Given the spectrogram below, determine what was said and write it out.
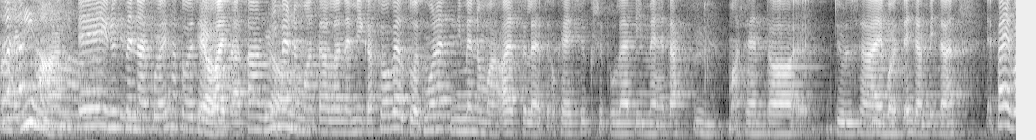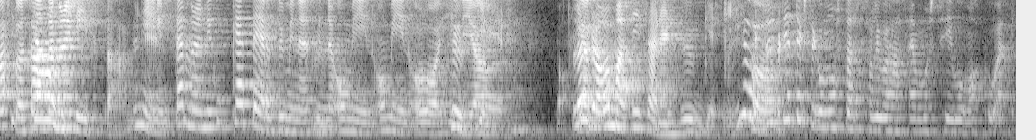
Mä olin ihan... Ei, nyt mennään kuule ihan toiseen Joo, laitaan. Tämä on joo. nimenomaan tällainen, mikä soveltuu, että monet nimenomaan ajattelee, että okei, syksy tulee pimeätä, Mm. masentaa, tylsää, ei voi tehdä mitään. Päinvastoin Siis tämä on tämmöinen. Niin, tämmöinen niinku käpertyminen sinne omiin, omiin oloihin. Ja. Löydä oma sisäinen hyggesi. joo, Tiedättekö, kun musta tässä oli vähän semmoista sivumakua, että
